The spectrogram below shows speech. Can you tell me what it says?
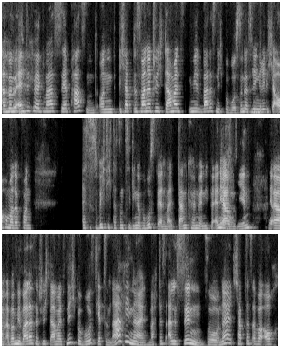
aber im Endeffekt war es sehr passend. Und ich habe, das war natürlich damals, mir war das nicht bewusst. Und ne? deswegen mhm. rede ich ja auch immer davon, es ist so wichtig, dass uns die Dinge bewusst werden, weil dann können wir in die Veränderung ja. gehen. Ja. Ähm, aber mir war das natürlich damals nicht bewusst. Jetzt im Nachhinein macht das alles Sinn. So, ne? Ich habe das aber auch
